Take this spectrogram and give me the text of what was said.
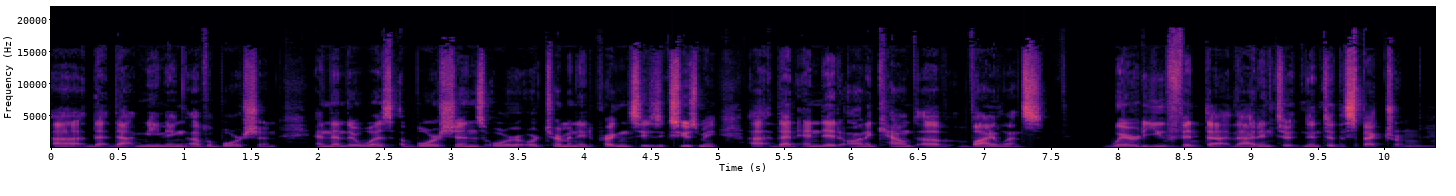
uh, that that meaning of abortion. And then there was abortions or or terminated pregnancies, excuse me, uh, that ended on account of violence where do you fit mm-hmm. that that into into the spectrum mm-hmm.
